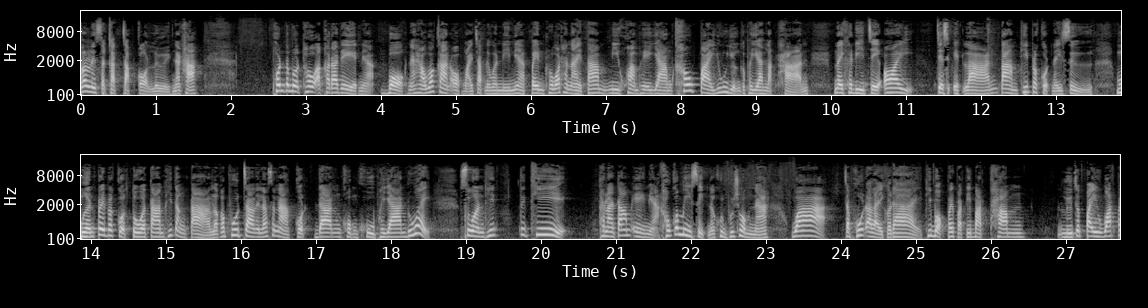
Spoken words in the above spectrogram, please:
ก็เลยสกัดจับก่อนเลยนะคะพลตำรวจโทอัครเดชเนี่ยบอกนะคะว่าการออกหมายจับในวันนี้เนี่ยเป็นเพราะว่าทนายตั้มมีความพยายามเข้าไปยุ่งเหยิงกับพยานหลักฐาน ในคดีเจอ้อย 71 ล้านตามที่ปรากฏในสื่อ เหมือนไปปรากฏตัวตามที่ต่างๆ แล้วก็พูดจาในลักษณะกดดันข่มขู่พยานด้วย ส่วนที่ที่ทนายตั้มเองเนี่ยเขาก็มีสิทธินะคุณผู้ชมนะ ว่าจะพูดอะไรก็ได้ ที่บอกไปปฏิบัติธรรมหรือจะไปวัดไป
